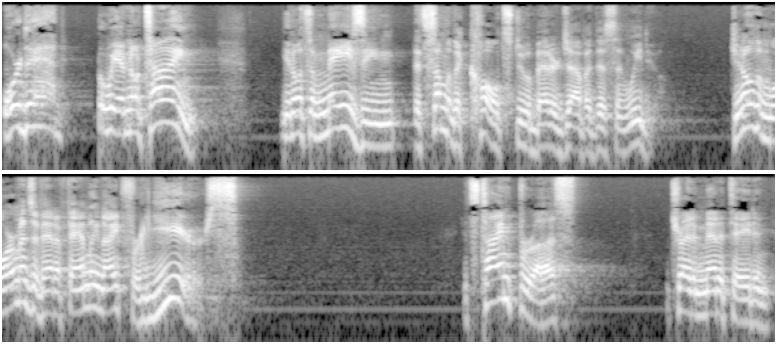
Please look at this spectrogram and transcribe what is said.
Or dad. But we have no time. You know, it's amazing that some of the cults do a better job at this than we do. Do you know the Mormons have had a family night for years? It's time for us try to meditate and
